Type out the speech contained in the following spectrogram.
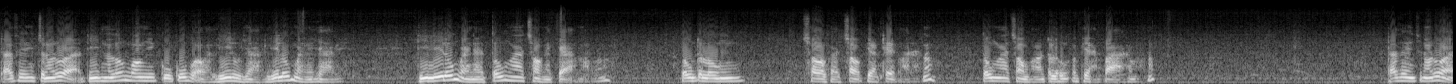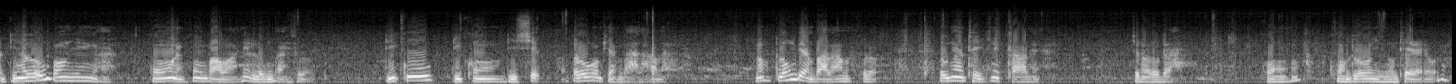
ဒါဆိုရင်ကျွန်တော်တို့ကဒီနှလုံးပေါင်းကြီးကိုကိုပါ၄လို့ရတယ်၄လုံးမှန်ရပြီဒီ၄လုံးမှန်နဲ့3 5 6နဲ့ကပ်ရမှာပေါ့နော်သုံးတစ်လုံး6က6ပြန်ထည့်ပါတယ်နော်3 5 6မှာတစ်လုံးအပြန်ပါတယ်နော်ဒါဆိုရင်ကျွန်တော်တို့ကဒီနှလုံးပေါင်းခြင်းကခွန်းနဲ့ခွန်းပါပါနှစ်လုံးပိုင်းဆိုတော့ဒီကိုဒီခွန်းဒီရှစ်တစ်လုံးအပြန်ပါလာမှာနော်တစ်လုံးပြန်ပါလာမှာဆိုတော့ သုံးညထိတ်နှစ်ခါနဲ့ကျွန်တော်တို့ဒါခွန်းခွန်းတစ်လုံးရင်လုံးထည့်လိုက်ပါတော့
